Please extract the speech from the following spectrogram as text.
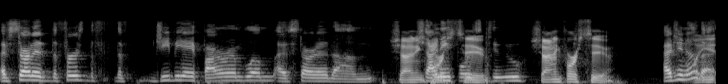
I've started the first the, the GBA Fire Emblem. I've started um, Shining, Shining Force, Force 2. 2. Shining Force 2. How'd you know All that? you-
